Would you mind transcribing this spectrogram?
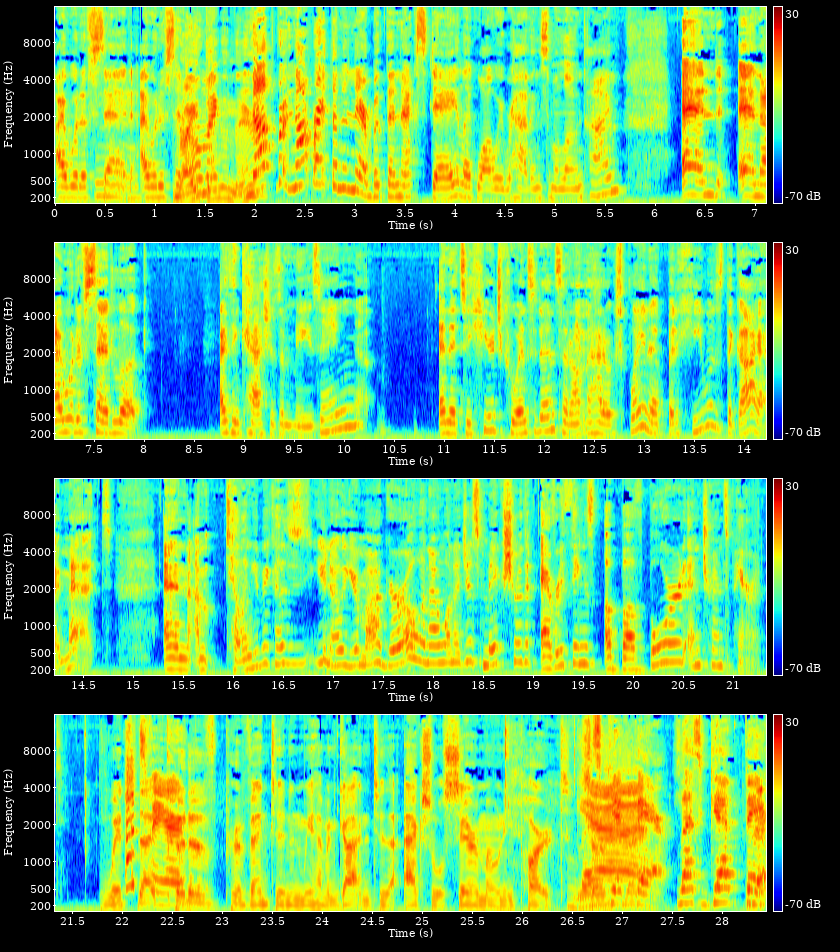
I would have said, mm. I would have said, Right oh my, then and there? not not right then and there, but the next day, like while we were having some alone time, and and I would have said, look, I think Kash is amazing, and it's a huge coincidence. I don't know how to explain it, but he was the guy I met. And I'm telling you because, you know, you're my girl and I want to just make sure that everything's above board and transparent. Which that fair. could have prevented, and we haven't gotten to the actual ceremony part. Let's Yeah. get there. Let's get there.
